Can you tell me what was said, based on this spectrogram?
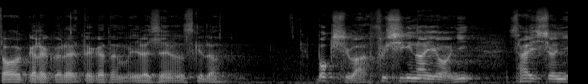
遠くから来られた方もいらっしゃいますけど牧師は不思議なように最初に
